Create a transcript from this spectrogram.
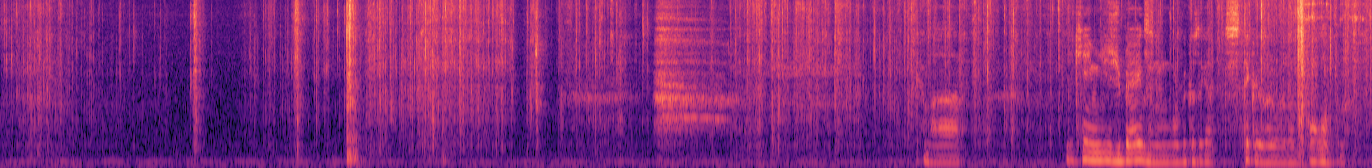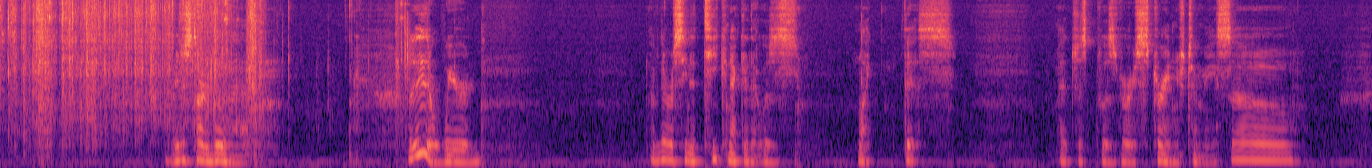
Can't even use your bags anymore because they got stickers over them, all of them. They just started doing that. These are weird. I've never seen a T connector that was like this. It just was very strange to me. So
